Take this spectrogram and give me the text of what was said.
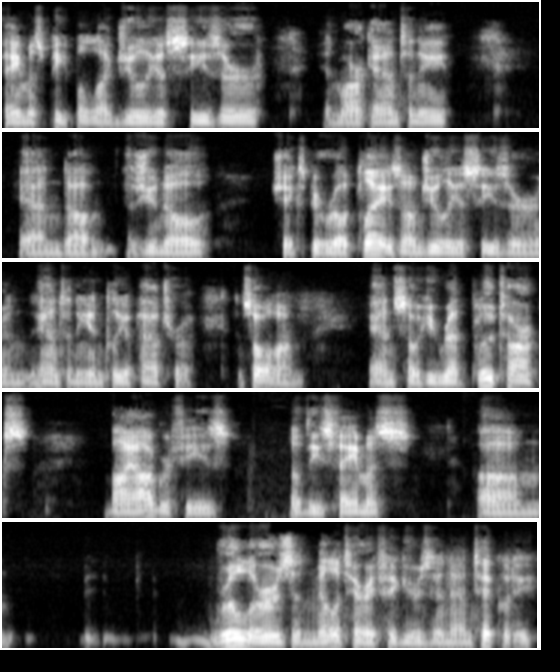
famous people like Julius Caesar and Mark Antony. And um, as you know, Shakespeare wrote plays on Julius Caesar and Antony and Cleopatra and so on. And so he read Plutarch's biographies of these famous um, rulers and military figures in antiquity.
